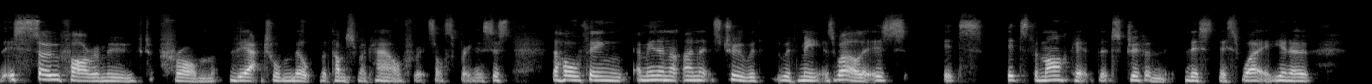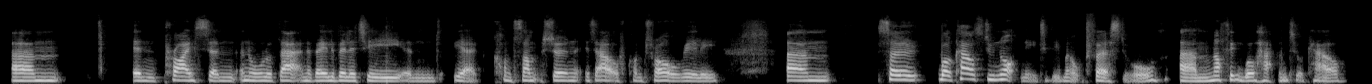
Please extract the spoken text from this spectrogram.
it's so far removed from the actual milk that comes from a cow for its offspring. It's just the whole thing. I mean, and, and it's true with with meat as well. It is it's it's the market that's driven this this way. You know, um, in price and and all of that and availability and yeah, consumption is out of control really. Um, so, well, cows do not need to be milked, first of all. Um, nothing will happen to a cow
